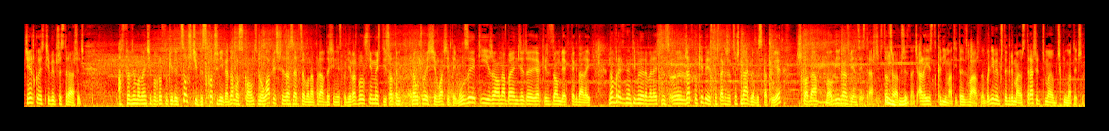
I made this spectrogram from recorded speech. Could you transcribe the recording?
ciężko jest ciebie przestraszyć. A w pewnym momencie po prostu, kiedy coś ci wyskoczy nie wiadomo skąd, no łapiesz się za serce, bo naprawdę się nie spodziewasz, bo już nie myślisz o tym, nauczyłeś się właśnie tej muzyki, że ona będzie, że jak jest zombiak i tak dalej. No w Resident Evil Revelations y, rzadko kiedy jest też tak, że coś nagle wyskakuje. Szkoda, mogli nas więcej straszyć, to trzeba przyznać, ale jest klimat i to jest ważne, bo nie wiem, czy te gry mają straszyć, czy mają być klimatyczne.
